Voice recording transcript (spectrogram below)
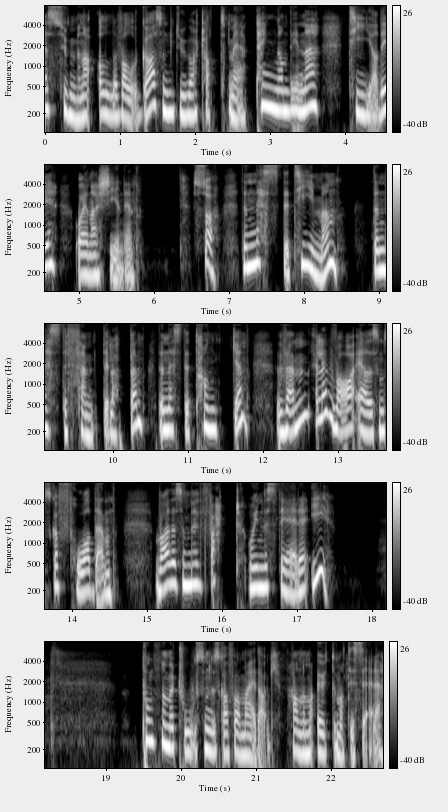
er summen av alle valgene som du har tatt med pengene dine, tida di og energien din. Så den neste timen, den neste femtilappen, den neste tanken Hvem eller hva er det som skal få den? Hva er det som er verdt å investere i? Punkt nummer to som du skal få med i dag, handler om å automatisere.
